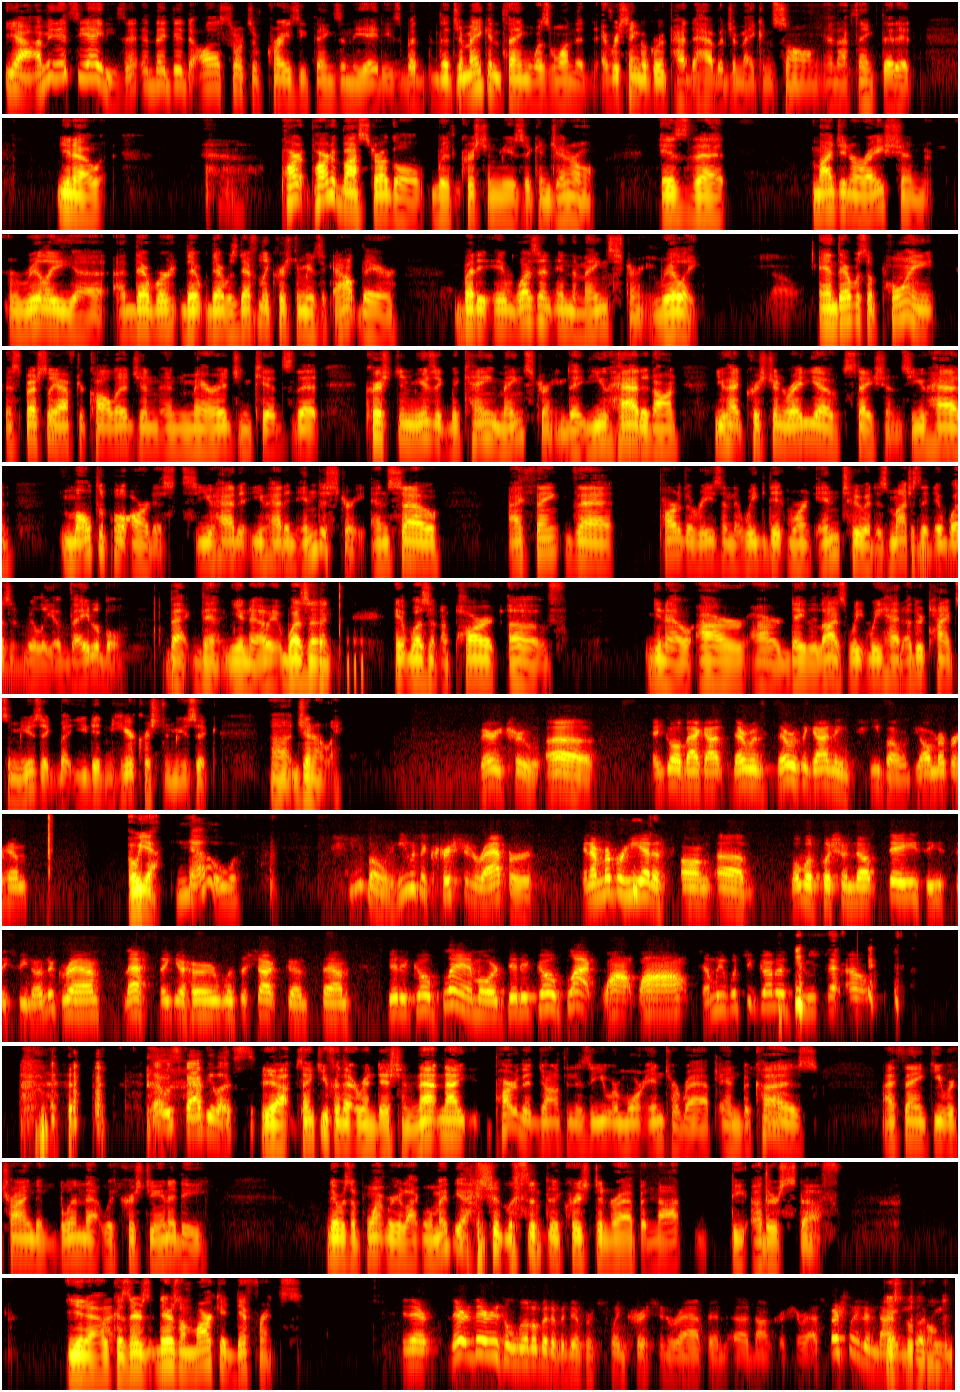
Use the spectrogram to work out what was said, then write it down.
yeah, I mean it's the '80s. and They did all sorts of crazy things in the '80s, but the Jamaican thing was one that every single group had to have a Jamaican song, and I think that it you know, part part of my struggle with Christian music in general is that my generation really uh, there were there, there was definitely Christian music out there, but it, it wasn't in the mainstream really. No. And there was a point, especially after college and, and marriage and kids, that Christian music became mainstream. That you had it on you had Christian radio stations, you had multiple artists, you had you had an industry, and so I think that part of the reason that we didn't weren't into it as much is that it wasn't really available back then. You know, it wasn't it wasn't a part of you know our our daily lives. We we had other types of music, but you didn't hear Christian music uh, generally. Very true. Uh, and going back out, there was there was a guy named T Bone. Do y'all remember him? Oh yeah. No. T Bone. He was a Christian rapper, and I remember he had a song. Uh, what was pushing up daisies, six feet underground. Last thing you heard was the shotgun sound. Did it go blam or did it go black? Wah wah. Tell me what you're gonna do now. that was fabulous. Yeah, thank you for that rendition. Now, now part of it, Jonathan, is that you were more into rap, and because I think you were trying to blend that with Christianity, there was a point where you're like, well, maybe I should listen to Christian rap and not the other stuff. You know, because there's there's a market difference. There, there, there is a little bit of a difference between Christian rap and uh, non-Christian rap, especially the '90s. I mean,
